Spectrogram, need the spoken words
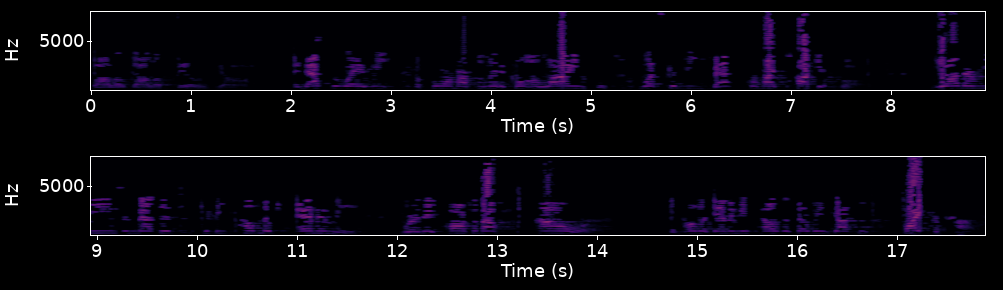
Dollar, dollar bills, y'all. And that's the way we form our political alliances. What's going to be best for my pocketbook? The other means and method could be public enemy, where they talk about power. The public enemy tells us that we've got to fight for power.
